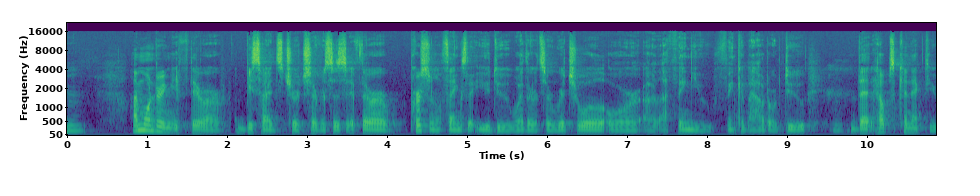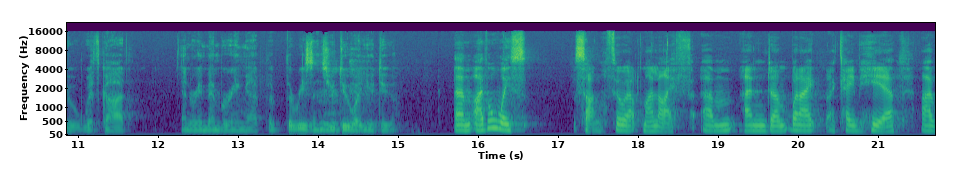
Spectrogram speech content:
Mm. I'm wondering if there are, besides church services, if there are personal things that you do, whether it's a ritual or a, a thing you think about or do, mm-hmm. that helps connect you with God and remembering uh, the, the reasons mm-hmm. you do what you do. Um, I've always sung throughout my life, um, and um, when I, I, came here, I,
